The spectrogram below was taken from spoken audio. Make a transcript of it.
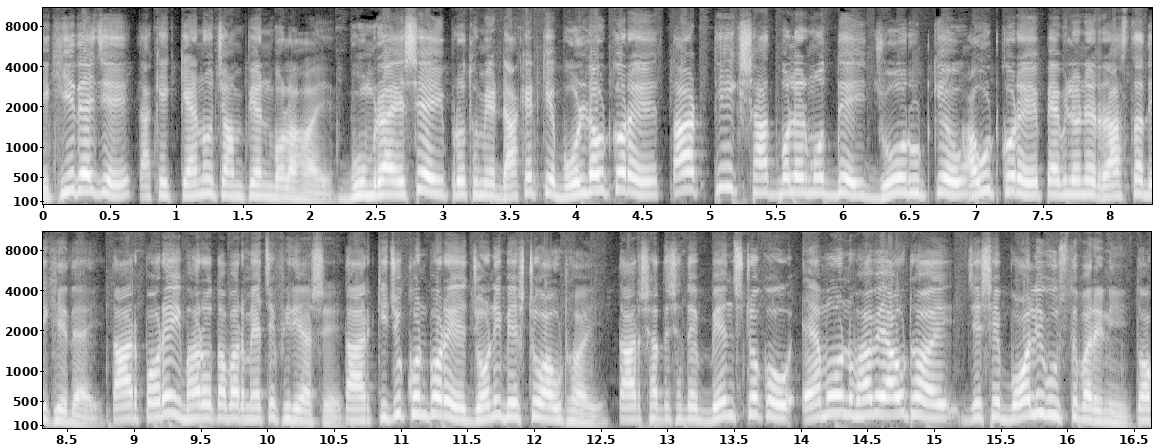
দেখিয়ে দেয় যে তাকে কেন চ্যাম্পিয়ন বলা হয়। বুমরা এসেই প্রথমে ডাকেটকে বোল্ড আউট করে, তার ঠিক সাত বলের মধ্যেই জো রুটকেও আউট করে প্যাভিলনের রাস্তা দেখিয়ে দেয়। তারপরেই ভারত আবার ম্যাচে ফিরে আসে। তার কিছুক্ষণ পরে জনি বেস্টও আউট হয়। তার সাথে সাথে বেন স্টোকও এমন ভাবে আউট হয় যে সে বলই বুঝতে পারেনি। তখন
